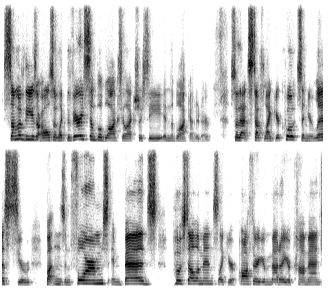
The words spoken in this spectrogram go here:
Some of these are also like the very simple blocks you'll actually see in the block editor. So that's stuff like your quotes and your lists, your buttons and forms, embeds, post elements like your author, your meta, your comment,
